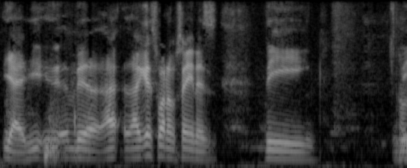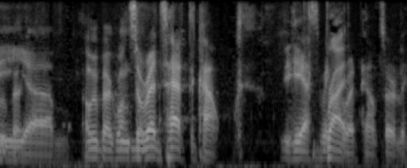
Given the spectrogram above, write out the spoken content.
yeah, the, I, I, guess what I'm saying is the the um, I'll be back one The Reds have to count. he has to make right. the red counts early.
